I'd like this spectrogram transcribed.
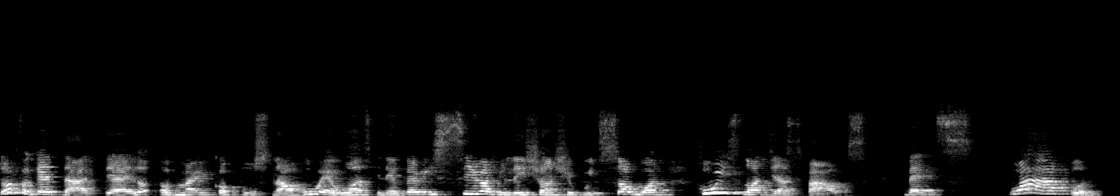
Don't forget that there are a lot of married couples now who were once in a very serious relationship with someone who is not their spouse. But what happened?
